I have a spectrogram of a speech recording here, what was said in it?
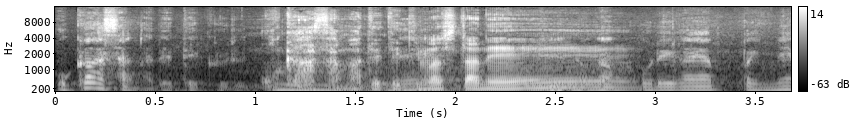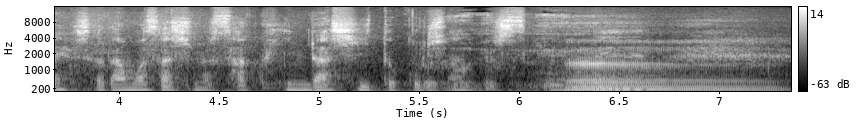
お母さんが出てくる、お母様出てきましたね。がこれがやっぱりねさだまさしの作品らしいところなんですけどね。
